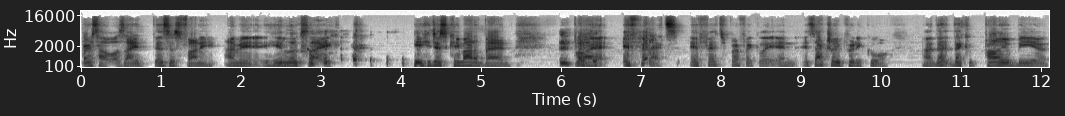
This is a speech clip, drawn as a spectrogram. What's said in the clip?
First, I was like, this is funny. I mean, he looks like he, he just came out of bed, but it fits. It fits perfectly, and it's actually pretty cool. Uh, that that could probably be a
